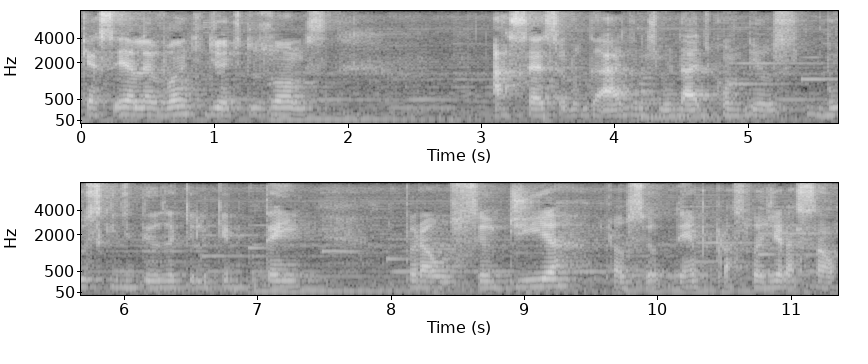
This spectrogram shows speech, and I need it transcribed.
quer ser relevante diante dos homens, acesse o lugar de intimidade com Deus, busque de Deus aquilo que Ele tem para o seu dia, para o seu tempo, para a sua geração.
